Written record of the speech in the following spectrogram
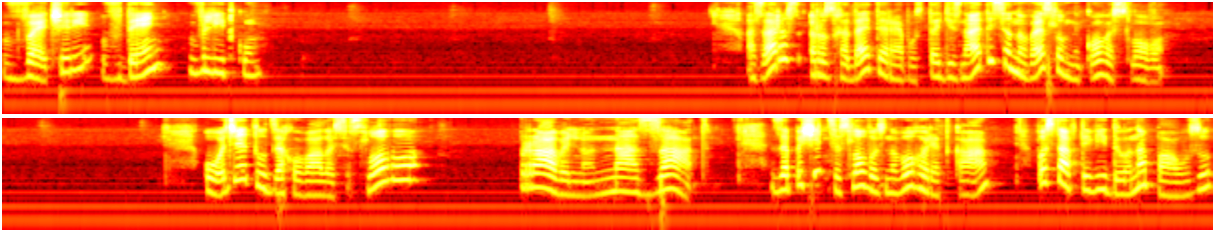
ввечері, вдень, влітку. А зараз розгадайте ребус та дізнайтеся нове словникове слово. Отже, тут заховалося слово правильно назад. Запишіть це слово з нового рядка, поставте відео на паузу,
